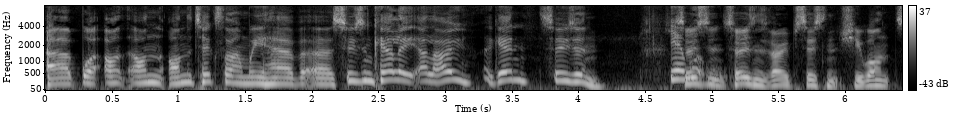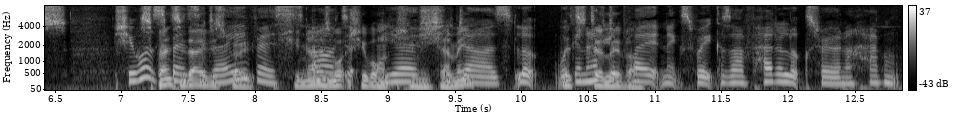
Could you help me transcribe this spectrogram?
Uh, well, on, on on the text line we have uh, Susan Kelly. Hello again, Susan. Yeah, well- Susan. Susan's very persistent. She wants. She wants Spencer Spencer, Davis Davis. She knows what d- she wants Yeah, she Tammy. does. Look, we're going to have to play it next week because I've had a look through and I haven't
